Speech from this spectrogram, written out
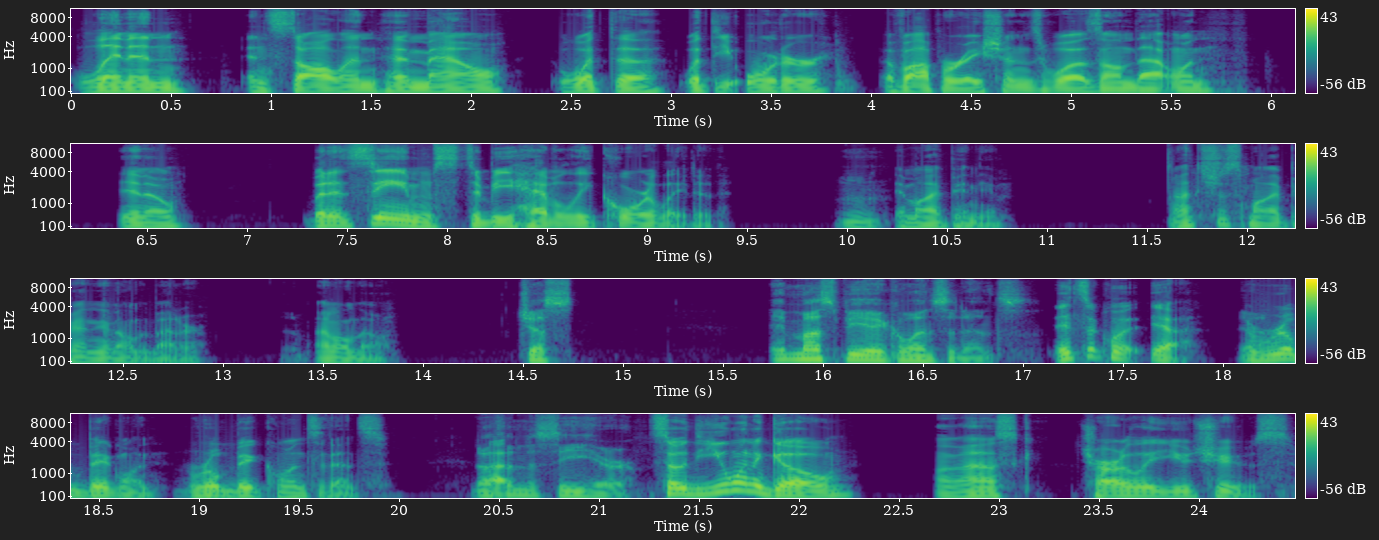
Lenin and Stalin and Mao what the what the order of operations was on that one, you know, but it seems to be heavily correlated, Mm. in my opinion. That's just my opinion on the matter. I don't know. Just it must be a coincidence. It's a co- yeah, a real big one, a real Mhm. big coincidence. Nothing to see here. So do you want to go? I'll ask Charlie. You choose.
